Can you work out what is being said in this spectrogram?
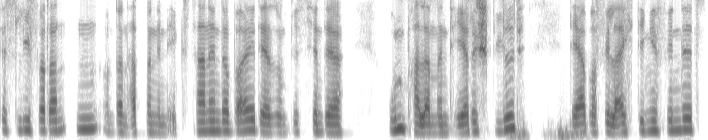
des Lieferanten und dann hat man den externen dabei, der so ein bisschen der Unparlamentäre spielt, der aber vielleicht Dinge findet,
